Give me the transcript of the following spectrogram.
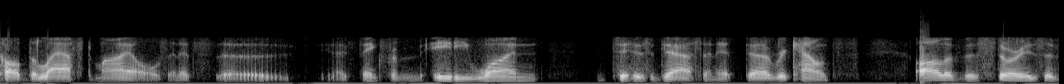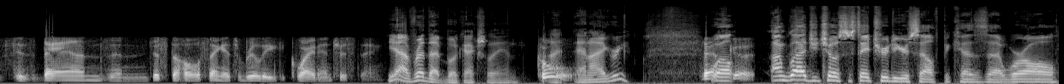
called The Last Miles, and it's uh, I think from '81 to his death, and it uh, recounts all of the stories of his bands and just the whole thing. It's really quite interesting. Yeah, I've read that book actually, and cool, I, and I agree. That's well, good. I'm glad you chose to stay true to yourself because uh, we're all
